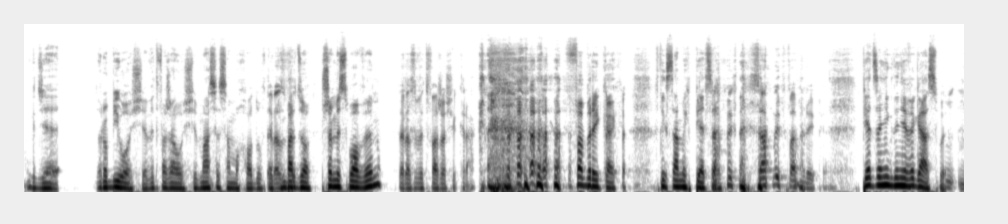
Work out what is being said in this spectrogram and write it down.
gdzie robiło się, wytwarzało się masę samochodów, Teraz takim bardzo przemysłowym, Teraz wytwarza się krak. w fabrykach, w tych samych W piecach. samych, tych samych fabrykach. Piece nigdy nie wygasły. Mm-mm.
